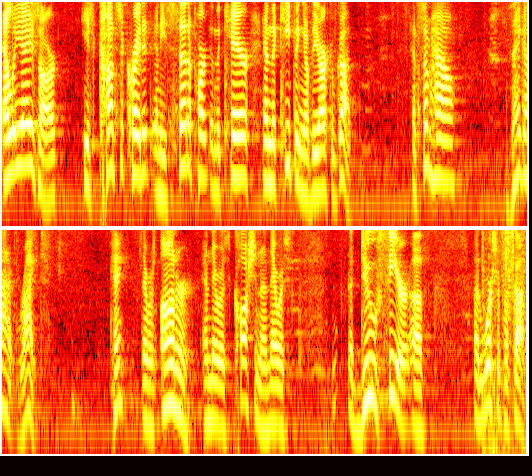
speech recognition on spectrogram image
Eleazar, He's consecrated and he's set apart in the care and the keeping of the ark of God. And somehow they got it right. Okay? There was honor and there was caution and there was a due fear of and worship of God.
